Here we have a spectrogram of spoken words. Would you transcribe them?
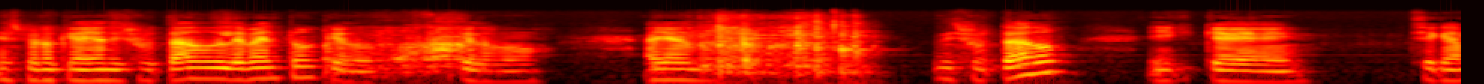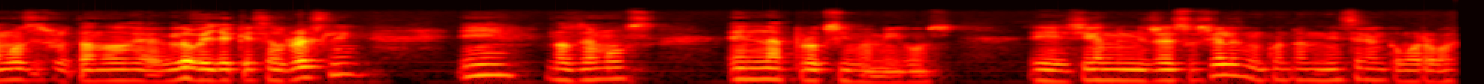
Espero que hayan disfrutado del evento, que lo, que lo hayan disfrutado y que sigamos disfrutando de lo bello que es el wrestling. Y nos vemos en la próxima amigos. Eh, síganme en mis redes sociales me encuentran en Instagram como arroba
